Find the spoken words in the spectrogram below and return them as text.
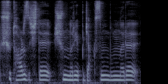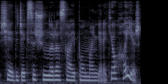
şu tarz işte şunları yapacaksın, bunları şey edeceksin, şunlara sahip olman gerekiyor. Hayır.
